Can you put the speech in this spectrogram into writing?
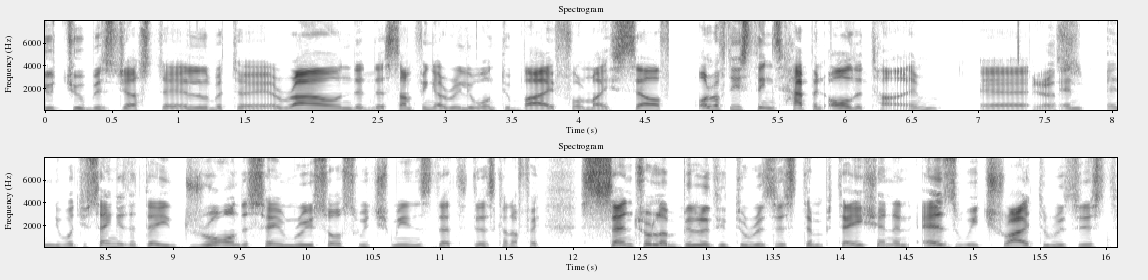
YouTube is just a little bit uh, around and there's something I really want to buy for myself. All of these things happen all the time. Uh, Yes. And and what you're saying is that they draw on the same resource, which means that there's kind of a central ability to resist temptation. And as we try to resist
